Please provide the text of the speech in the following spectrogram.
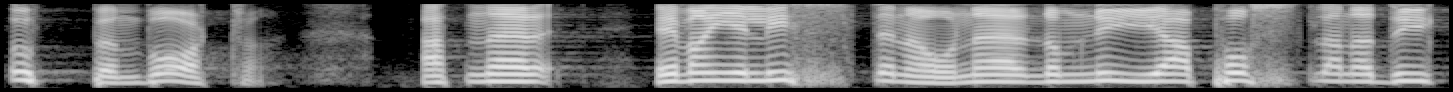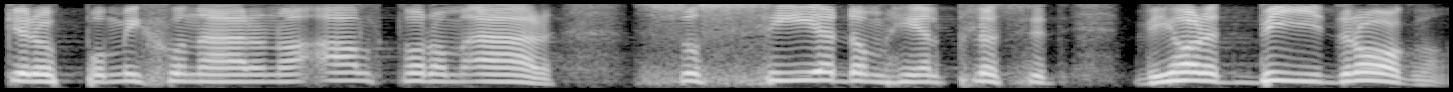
uppenbart att när evangelisterna och när de nya apostlarna dyker upp och missionärerna och allt vad de är, så ser de helt plötsligt, vi har ett bidrag.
